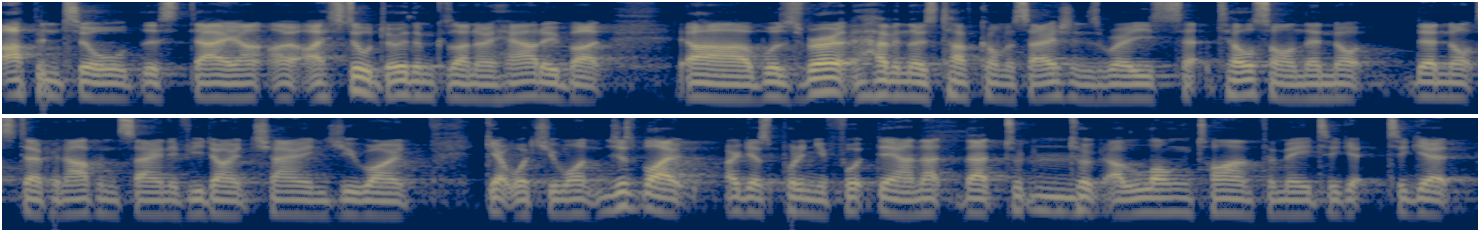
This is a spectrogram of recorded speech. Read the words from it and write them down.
up until this day, I, I still do them because I know how to, but uh, was very having those tough conversations where you tell someone they're not they're not stepping up and saying if you don't change, you won't get what you want. Just like I guess putting your foot down. That that took took a long time for me to get to get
